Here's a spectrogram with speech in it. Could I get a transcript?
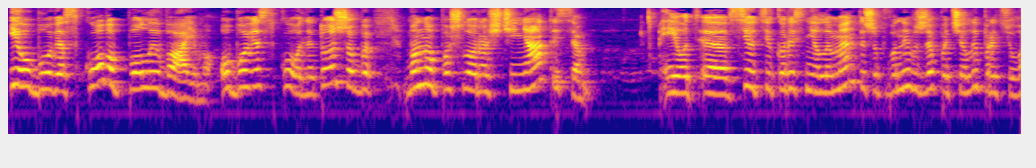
і обов'язково поливаємо. Обов'язково для того, щоб воно пішло розчинятися. І от е, всі ці корисні елементи, щоб вони вже почали працювати.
